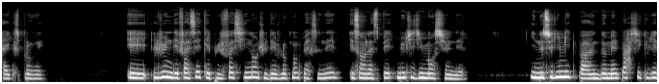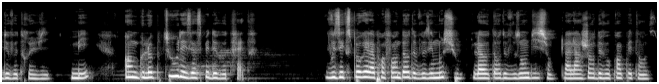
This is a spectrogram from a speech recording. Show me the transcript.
à explorer. Et l'une des facettes les plus fascinantes du développement personnel est son aspect multidimensionnel. Il ne se limite pas à un domaine particulier de votre vie, mais englobe tous les aspects de votre être. Vous explorez la profondeur de vos émotions, la hauteur de vos ambitions, la largeur de vos compétences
